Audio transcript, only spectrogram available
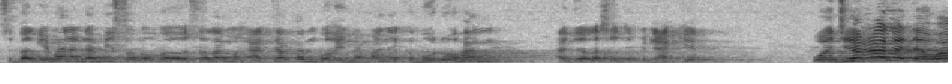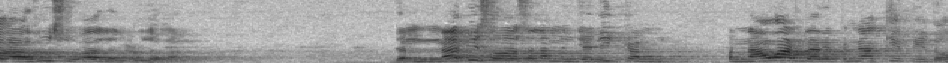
Sebagaimana Nabi sallallahu alaihi wasallam mengatakan bahwa yang namanya kebodohan adalah suatu penyakit Wa ja'ala dawa'ahu su'al ulama. Dan Nabi SAW menjadikan penawar dari penyakit itu,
